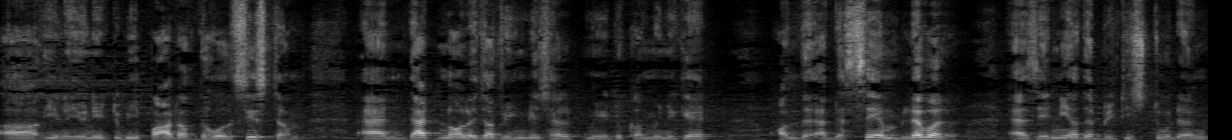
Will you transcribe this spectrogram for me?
Uh, you know, you need to be part of the whole system, and that knowledge of English helped me to communicate on the at the same level as any other British student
